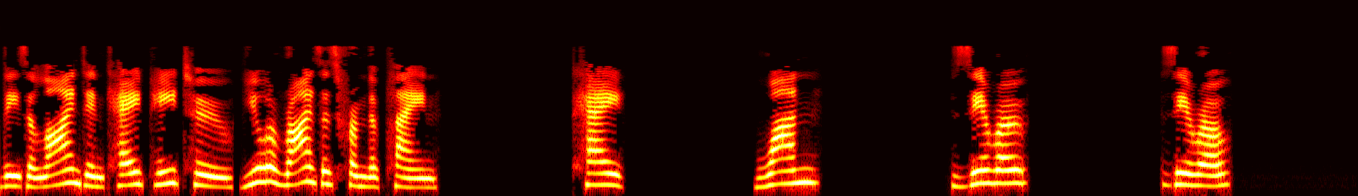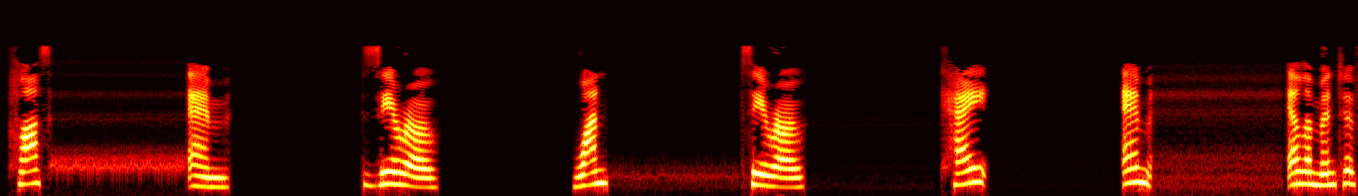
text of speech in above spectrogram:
these are lines in kp2 u arises from the plane k 1 0 0 plus m. 0 1 0 k. M. Element of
